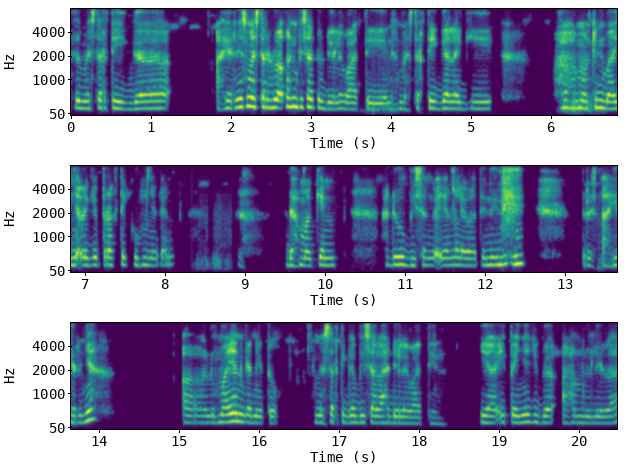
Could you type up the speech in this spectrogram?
semester 3 akhirnya semester 2 kan bisa tuh dilewatin semester 3 lagi makin banyak lagi praktikumnya kan udah makin aduh bisa nggak yang ngelewatin ini terus akhirnya uh, lumayan kan itu semester 3 bisalah dilewatin. Ya IP-nya juga alhamdulillah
